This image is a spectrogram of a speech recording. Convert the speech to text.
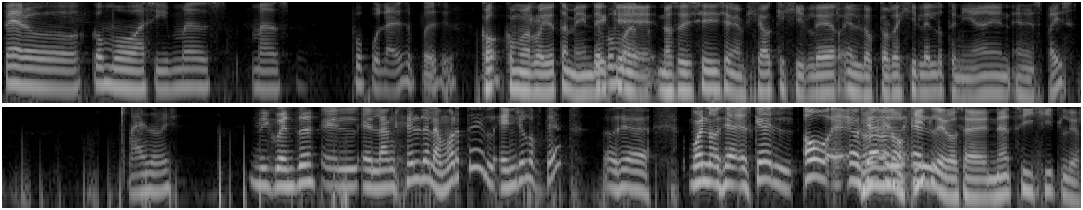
Pero como así más, más populares se puede decir. Co- como el rollo también de Tipo que, moderno. no sé si se habían fijado que Hitler, el doctor de Hitler lo tenía en, en Spice. Ay, no me... Ni cuenta. El, el ángel de la muerte, el Angel of Death. O sea, bueno, o sea, es que el. Oh, eh, o sea, no, no, no, el- el- Hitler, o sea, Nazi Hitler,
